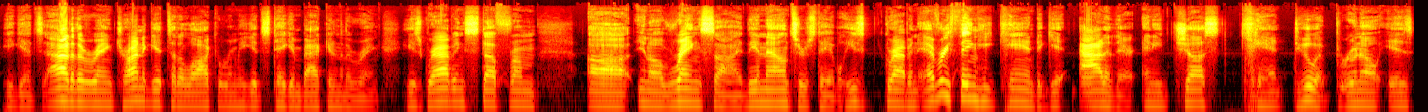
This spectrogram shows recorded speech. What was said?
He gets out of the ring, trying to get to the locker room, he gets taken back into the ring. He's grabbing stuff from uh, you know, ringside, the announcer's table. He's grabbing everything he can to get out of there, and he just can't do it. Bruno is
